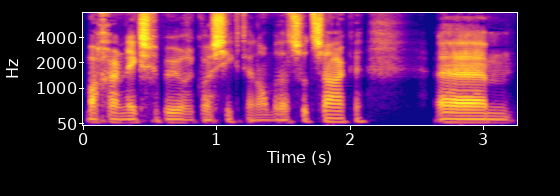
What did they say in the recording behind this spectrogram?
Mag er niks gebeuren qua ziekte en allemaal dat soort zaken. Um,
